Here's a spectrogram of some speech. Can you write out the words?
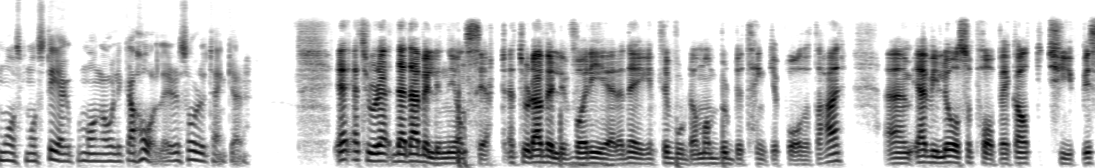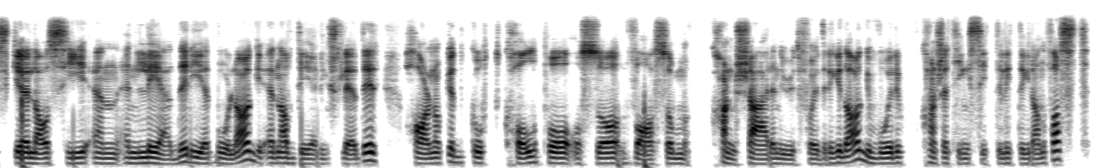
små, små steg på mange ulike hold. Er det så du tenker? Jeg, jeg tror det, det, er veldig nyansert. Jeg tror det er veldig varierende egentlig hvordan man burde tenke på dette her. Um, jeg vil jo også påpeke at typisk, la oss si, en, en, leder i et bolag, en avdelingsleder, har nok et godt koll på også hva som kanskje er en utfordring i dag, hvor kanskje ting sitter litt fast.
